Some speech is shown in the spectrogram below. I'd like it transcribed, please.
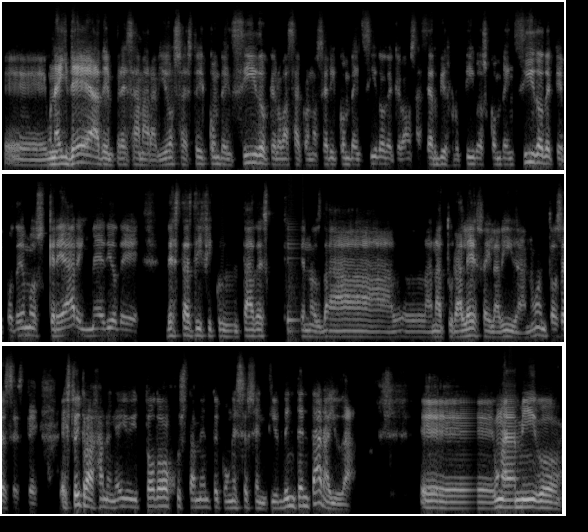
eh, una idea de empresa maravillosa. Estoy convencido que lo vas a conocer y convencido de que vamos a ser disruptivos, convencido de que podemos crear en medio de, estas dificultades que nos da la naturaleza y la vida, ¿no? Entonces, este, estoy trabajando en ello y todo justamente con ese sentido de intentar ayudar. Eh, un amigo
